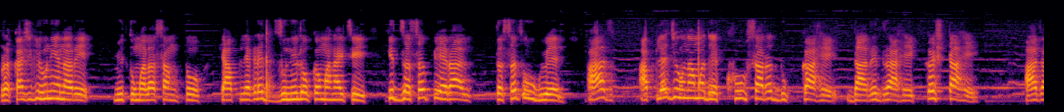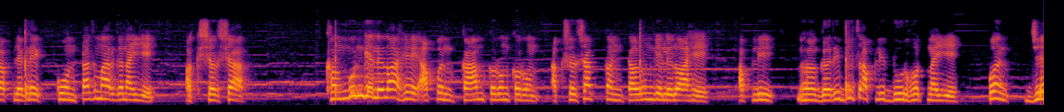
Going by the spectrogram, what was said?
प्रकाश घेऊन येणार. आहे मी तुम्हाला सांगतो की आपल्याकडे जुनी लोक म्हणायची की जसं पेराल तसंच उगवेल. आज आपल्या जीवनामध्ये खूप सारं दुःख आहे दारिद्र्य आहे कष्ट आहे. आज आपल्याकडे कोणताच मार्ग नाहीये. अक्षरशः खंगून गेलेलो आहे आपण काम करून करून. अक्षरशः कंटाळून गेलेलो आहे. आपली गरिबीच आपली दूर होत नाहीये. पण जे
